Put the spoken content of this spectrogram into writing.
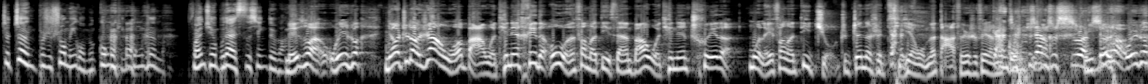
这正不是说明我们公平公正吗？完全不带私心，对吧？没错，我跟你说，你要知道，让我把我天天黑的欧文放到第三，把我天天吹的莫雷放到第九，这真的是体现我们的打分是非常的公平。像是失了。你等会儿，我跟你说，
